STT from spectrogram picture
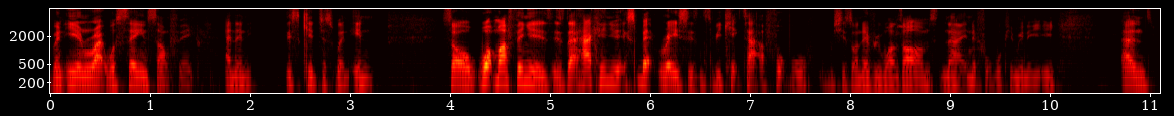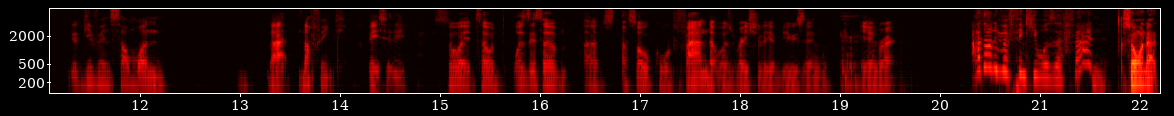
when Ian Wright was saying something, and then this kid just went in. So what my thing is is that how can you expect racism to be kicked out of football, which is on everyone's arms now in the football community, and you're giving someone like nothing basically. So wait, so was this a a, a so-called fan that was racially abusing Ian Wright? I don't even think he was a fan. Someone that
